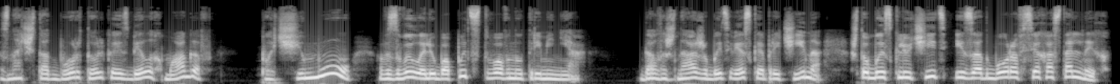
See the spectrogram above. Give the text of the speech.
Значит, отбор только из белых магов? Почему? Взвыло любопытство внутри меня. — Должна же быть веская причина, чтобы исключить из отбора всех остальных.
